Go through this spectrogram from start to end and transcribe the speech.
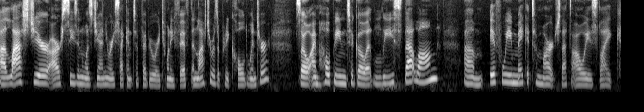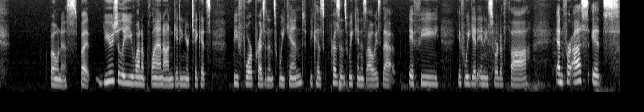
Uh, last year, our season was January 2nd to February 25th, and last year was a pretty cold winter. So I'm hoping to go at least that long. Um, if we make it to March, that's always like bonus. But usually, you want to plan on getting your tickets before President's Weekend because President's Weekend is always that iffy if we get any sort of thaw. And for us, it's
